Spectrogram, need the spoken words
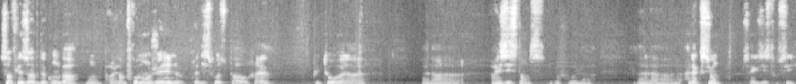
Sauf les œuvres de combat. Bon, par exemple, Fromager ne prédispose pas au rêve, plutôt à la, à la résistance, la- à l'action. Ça existe aussi.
